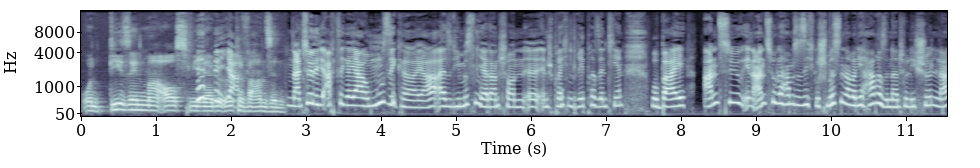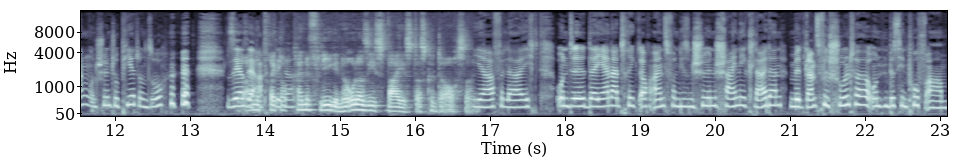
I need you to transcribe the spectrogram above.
Und die sehen mal aus wie der geölte ja, Wahnsinn. Natürlich 80er Jahre Musiker, ja. Also die müssen ja dann schon äh, entsprechend repräsentieren. Wobei Anzüge, in Anzüge haben sie sich geschmissen, aber die Haare sind natürlich schön lang und schön topiert und so. sehr, sehr 80er. trägt auch keine Fliege, ne? Oder sie ist weiß, das könnte auch sein. Ja, vielleicht. Und äh, Diana trägt auch eins von diesen schönen shiny Kleidern mit ganz viel Schulter und ein bisschen Puffarm.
